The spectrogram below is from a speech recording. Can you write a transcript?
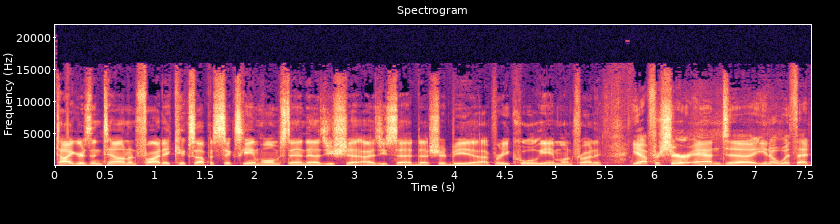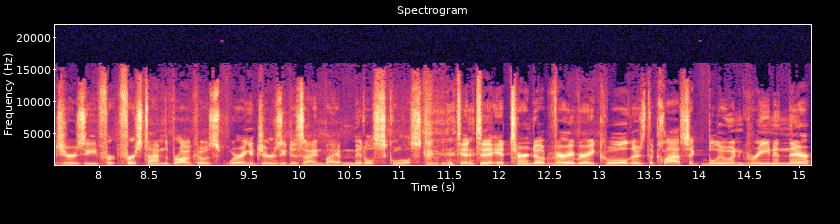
Tigers in town on Friday kicks off a six game homestand, as you, sh- as you said. Uh, should be a pretty cool game on Friday. Yeah, for sure. And, uh, you know, with that jersey, first time the Broncos wearing a jersey designed by a middle school student. It, it turned out very, very cool. There's the classic blue and green in there,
